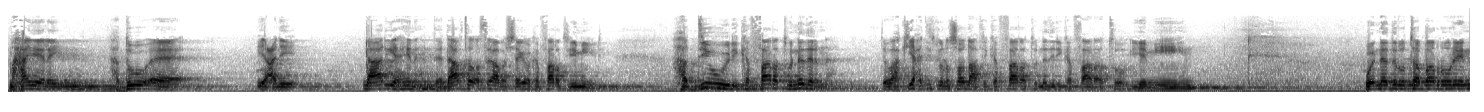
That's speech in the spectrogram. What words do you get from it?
maxaa yeelay hadduu yani dhaar yahayna dee dhaarta sheegay kafaaratu yamiin yidhi. Uu yidhi kafaaratu nadarna waa kii xadiidkuna soo dhaafay kafaaratu nadri kafaaratu yamiin. Wanadru tabarurin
